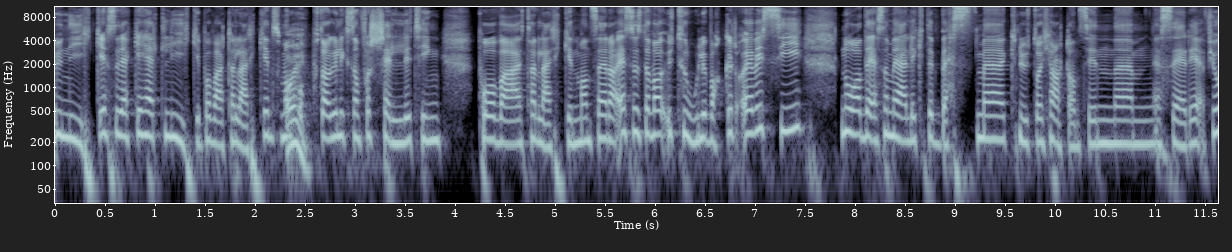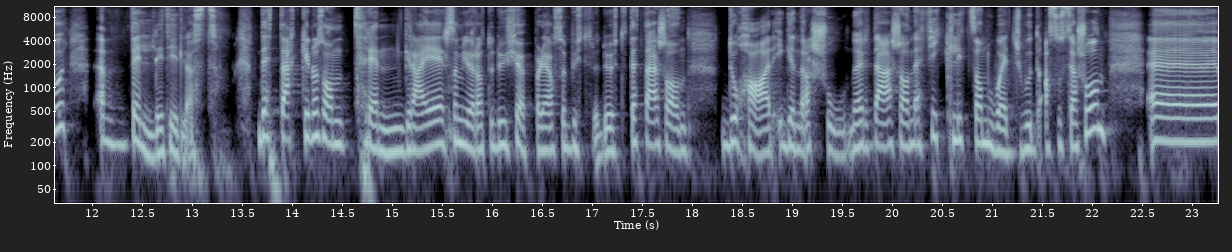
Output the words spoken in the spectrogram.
unike, så de er ikke helt like på hver tallerken. Så man Oi. oppdager liksom forskjellige ting på hver tallerken man ser. Jeg syns det var utrolig vakkert. Og jeg vil si noe av det som jeg likte best med Knut og Kjartan sin eh, serie i fjor, er veldig tidløst. Dette er ikke noe sånn trendgreier som gjør at du kjøper det og så bytter det ut. Dette er sånn du har i generasjoner. Det er sånn, Jeg fikk litt sånn Wedgwood-assosiasjon. Eh,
